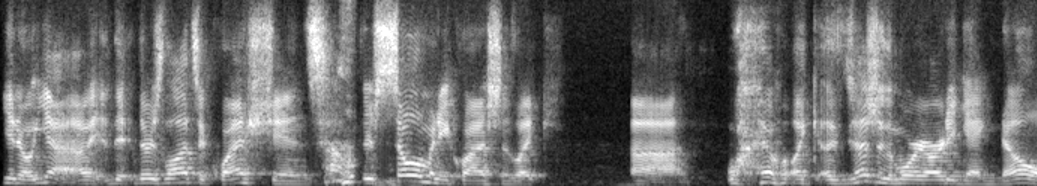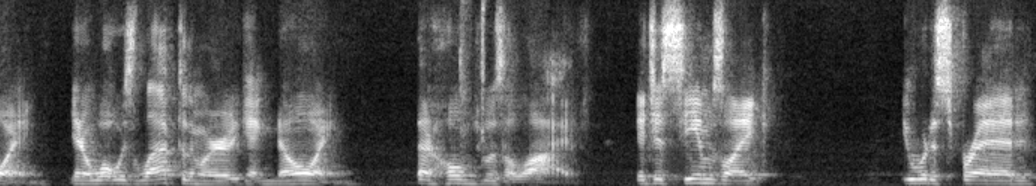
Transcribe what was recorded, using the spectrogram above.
you know, yeah, I mean, th- there's lots of questions. There's so many questions, like, uh, like especially the Moriarty gang knowing, you know, what was left of the Moriarty gang knowing that Holmes was alive. It just seems like it would have spread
